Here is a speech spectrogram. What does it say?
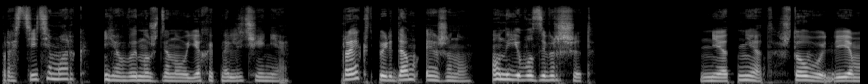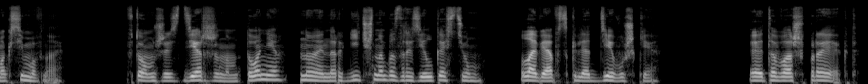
«Простите, Марк, я вынуждена уехать на лечение. Проект передам Эжину, он его завершит». «Нет-нет, что вы, Лия Максимовна. В том же сдержанном тоне, но энергично возразил костюм, ловя взгляд девушки. «Это ваш проект.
